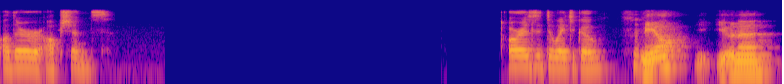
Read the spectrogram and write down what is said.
other options? Or is it the way to go? Neil, you wanna?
